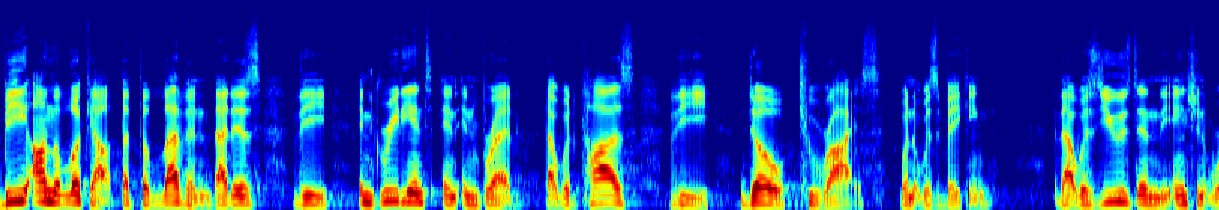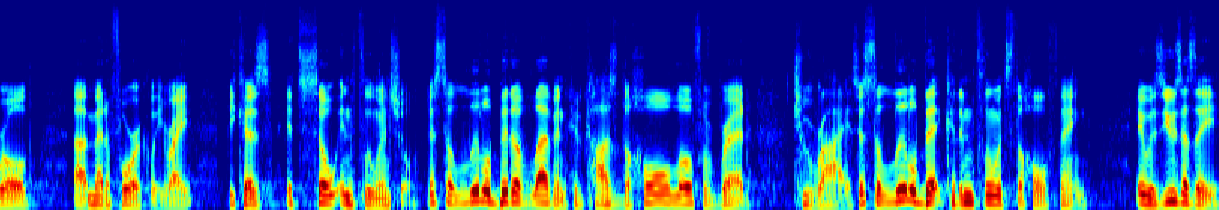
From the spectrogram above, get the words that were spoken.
Be on the lookout that the leaven, that is the ingredient in, in bread that would cause the dough to rise when it was baking, that was used in the ancient world uh, metaphorically, right? Because it's so influential. Just a little bit of leaven could cause the whole loaf of bread to rise. Just a little bit could influence the whole thing. It was used as a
